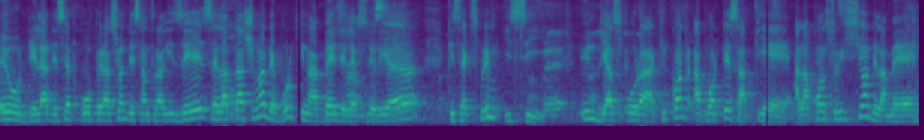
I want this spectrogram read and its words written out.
Et au-delà de cette coopération décentralisée, c'est l'attachement des Burkinabés de l'extérieur qui s'exprime ici. Une diaspora qui compte apporter sa pierre à la construction de la mère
